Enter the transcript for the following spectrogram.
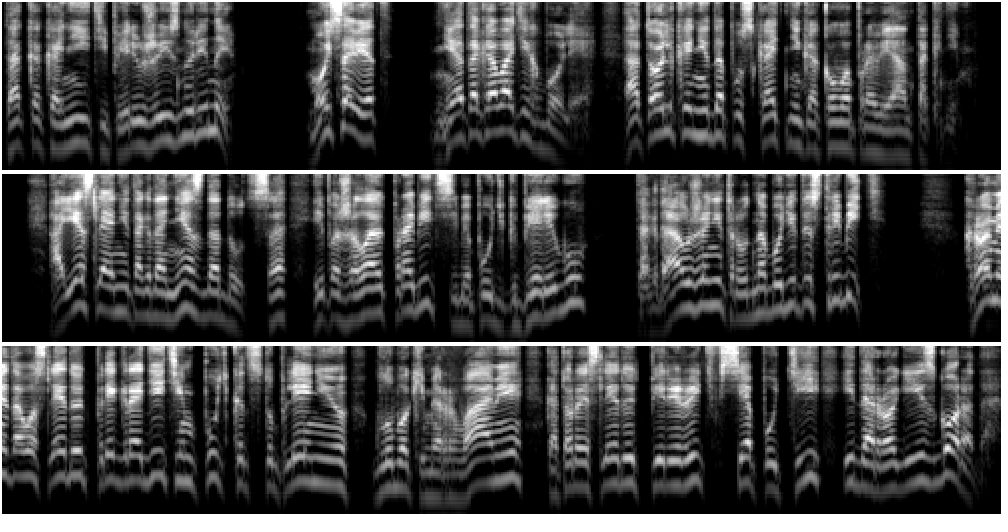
так как они теперь уже изнурены. Мой совет — не атаковать их более, а только не допускать никакого провианта к ним. А если они тогда не сдадутся и пожелают пробить себе путь к берегу, тогда уже нетрудно будет истребить. Кроме того, следует преградить им путь к отступлению глубокими рвами, которые следует перерыть все пути и дороги из города.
